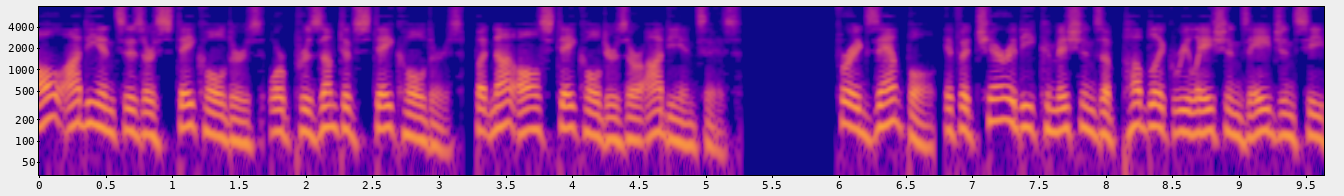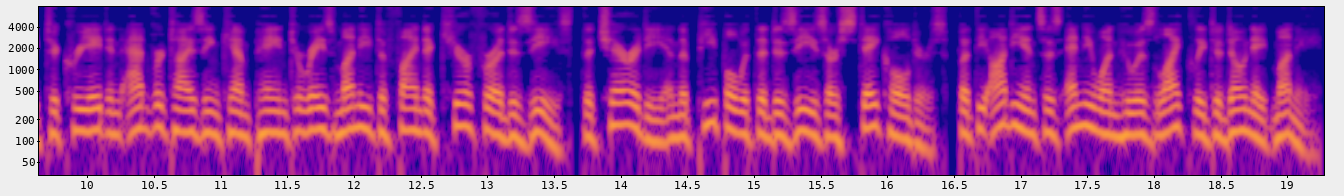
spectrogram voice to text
All audiences are stakeholders or presumptive stakeholders, but not all stakeholders are audiences. For example, if a charity commissions a public relations agency to create an advertising campaign to raise money to find a cure for a disease, the charity and the people with the disease are stakeholders, but the audience is anyone who is likely to donate money.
